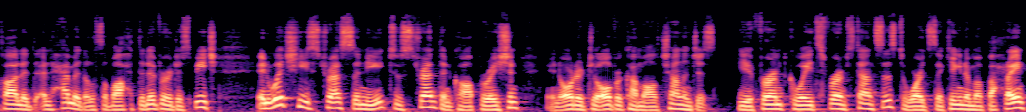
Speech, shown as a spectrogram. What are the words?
Khalid Al Hamad Al Sabah delivered a speech in which he stressed the need to strengthen cooperation in order to overcome all challenges. He affirmed Kuwait's firm stances towards the Kingdom of Bahrain.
